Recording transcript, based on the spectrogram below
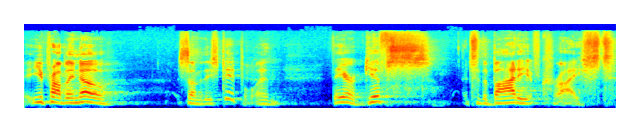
You probably know some of these people, and they are gifts to the body of Christ.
